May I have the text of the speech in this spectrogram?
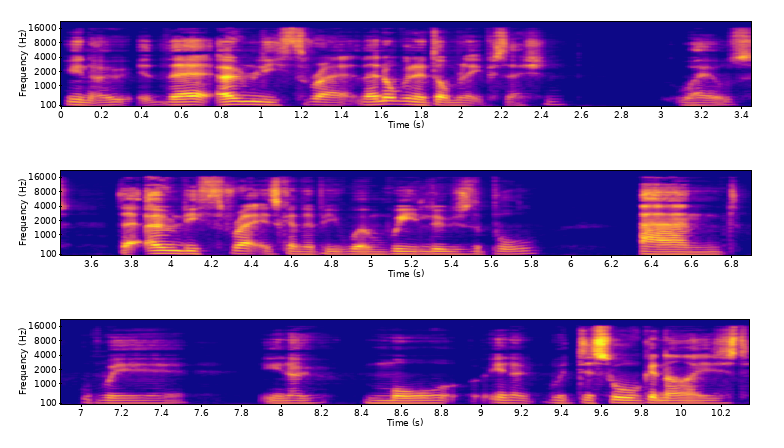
you know, their only threat, they're not going to dominate possession, Wales. Their only threat is going to be when we lose the ball, and we're, you know, more, you know, we're disorganized.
